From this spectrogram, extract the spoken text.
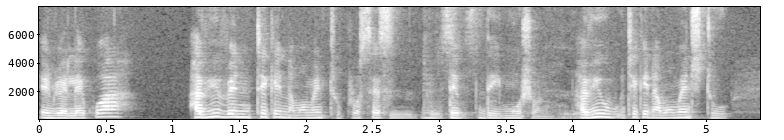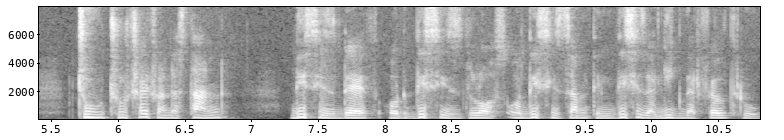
and we're like, "Wow, have you even taken a moment to process, the, the emotion? Have you taken a moment to, to to try to understand this is death or this is loss or this is something. This is a gig that fell through.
